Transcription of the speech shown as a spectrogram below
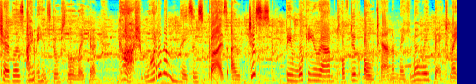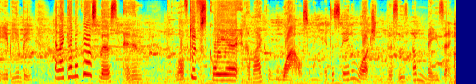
travellers, I'm Anne's daughter Laleko. Gosh, what an amazing surprise. I've just been walking around Plovdiv Old Town and making my way back to my Airbnb and I come across this in Plovdiv Square and I'm like, wow. So I had to stand and watch. This is amazing.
